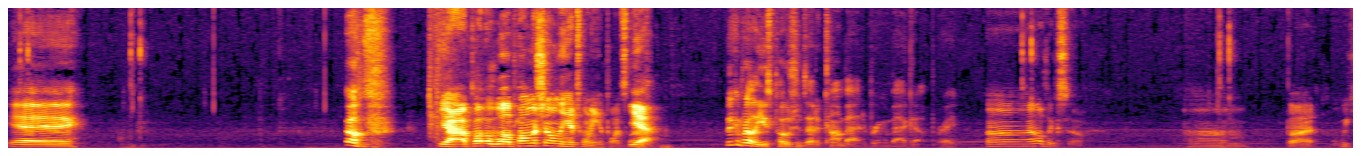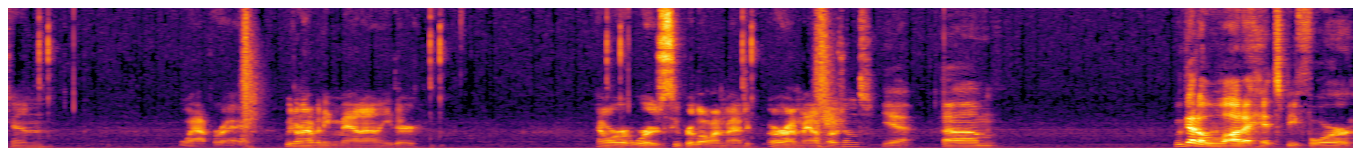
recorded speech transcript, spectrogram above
Yay. Oh, Yeah, well, well, Palmasha only had 20 hit points. left. yeah. We can probably use potions out of combat to bring him back up, right? Uh, I don't think so. Um, but we can whap Ray. We don't have any mana either. And we're, we're super low on magic or on mana potions. Yeah. Um. We got a lot of hits before.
